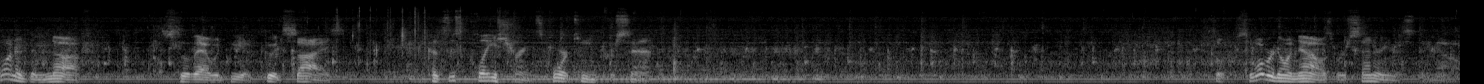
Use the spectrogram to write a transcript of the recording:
wanted enough so that would be a good size because this clay shrinks 14%. So, so what we're doing now is we're centering this thing out.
